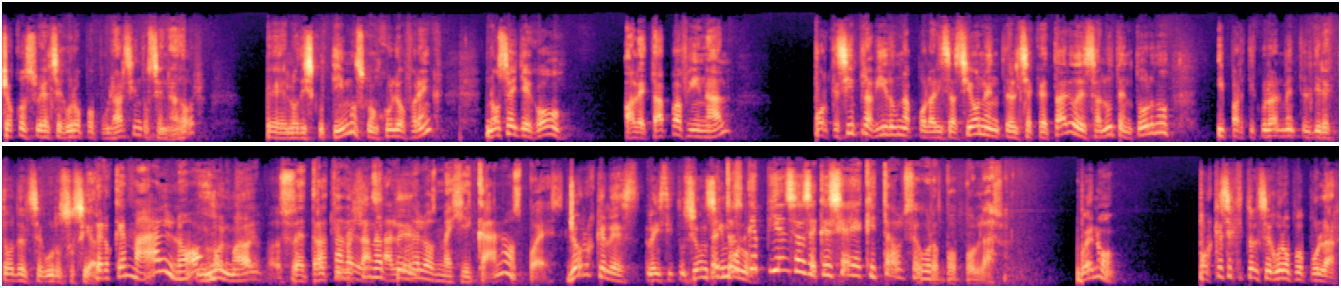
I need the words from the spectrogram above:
Yo construí el Seguro Popular siendo senador. Eh, lo discutimos con Julio Frank. No se llegó a la etapa final porque siempre ha habido una polarización entre el secretario de salud en turno y particularmente el director del Seguro Social. Pero qué mal, ¿no? Muy mal. Pues, se trata de la salud de los mexicanos, pues. Yo creo que les, la institución símbolo... Entonces, ¿qué piensas de que se haya quitado el Seguro Popular? Bueno, ¿por qué se quitó el Seguro Popular?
